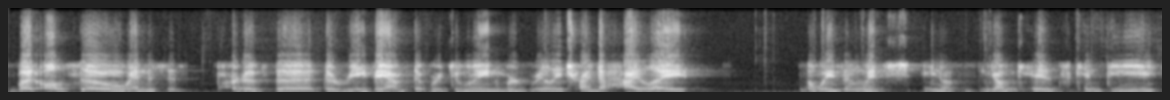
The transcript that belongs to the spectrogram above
But also, and this is part of the, the revamp that we're doing, we're really trying to highlight the ways in which, you know, young kids can be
